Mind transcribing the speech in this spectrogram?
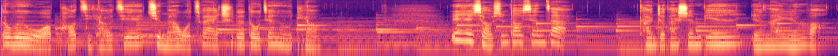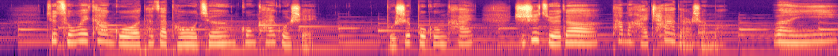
都为我跑几条街去买我最爱吃的豆浆油条。认识小薰到现在，看着他身边人来人往，却从未看过他在朋友圈公开过谁。不是不公开，只是觉得他们还差点什么，万一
